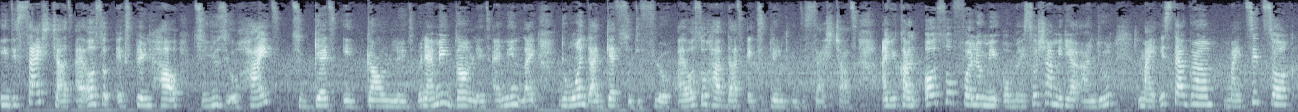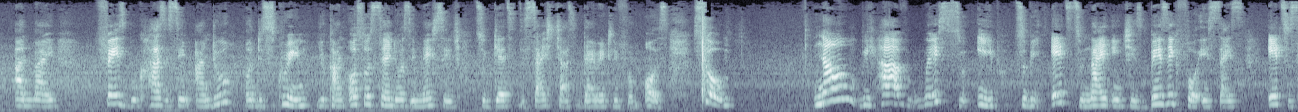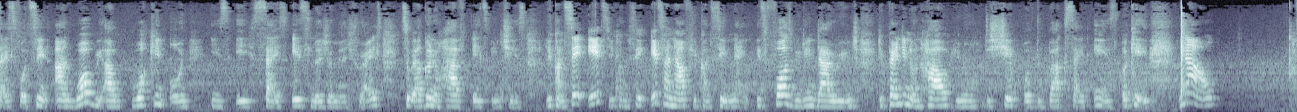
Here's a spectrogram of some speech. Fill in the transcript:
in the size chart i also explained how to use your height to get a gown length. When i mean gown length i mean like the one that gets to the floor. I also have that explained in the size chart. And you can also follow me on my social media handle. My instagram my tiktok and my facebook has the same handle. On the screen you can also send us a message to get the size chart directly from us. So now we have waist to hip to be 8 to 9 inches basic for a size 8 to size 14 and what we are working on is a size 8 measurement right? So we are going to have 8 inches. You can say 8 you can say 8 and a half you can say 9 it falls within that range depending on how you know the shape of the back side is. Okay. Now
